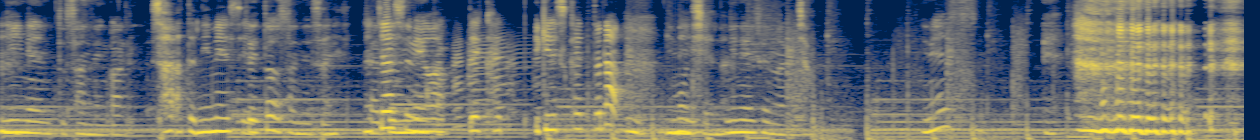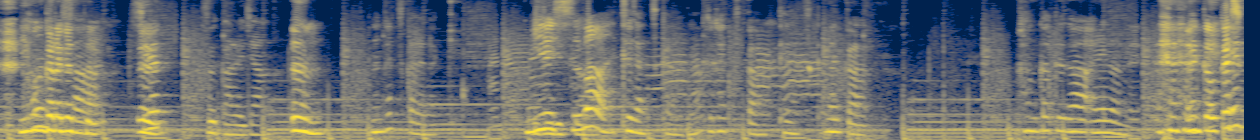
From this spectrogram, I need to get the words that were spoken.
2年と3年がある、さああと2年生。と3年生。夏休み終わはって帰っイギリス帰ったらうん。2年生になる。2年生になる。じゃん。2年生え？日本ってさこんがらがってる。4月からじゃん、うん。何月からだっけ？イギリスは9月からだ。よ9月か。9月から。なんか感覚があれだね。なんかおかしく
